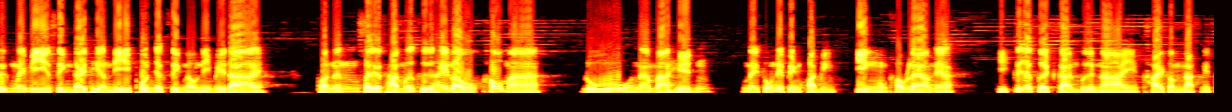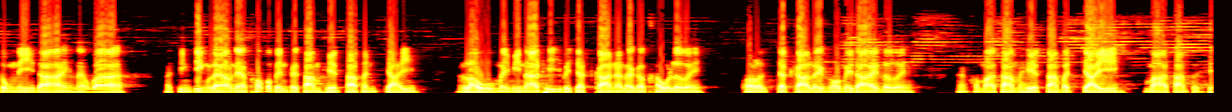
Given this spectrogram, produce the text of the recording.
ซึ่งไม่มีสิ่งใดที่จะหนีพ้นจากสิ่งเหล่านี้ไปได้ เพราะนั้นสัจธรรมก็คือให้เราเข้ามารู้นะมาเห็น ในตรงนี้เป็นความจริงของเขาแล้วเนี่ยจิตก็จะเกิดการเบื่อหน่ายคลายกำหนัดในตรงนี้ได้นะว่าจริง ๆ แล้วเนี่ยเขาก็เป็นไปตามเหตุตามปัจจัย เราไม่มีหน้าที่ไปจัดการอะไรกับเขาเลย พราะเราจัดการอะไรเขาไม่ได้เลยนะเขามาตามเหตุตามปัจจัย มาตามเห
